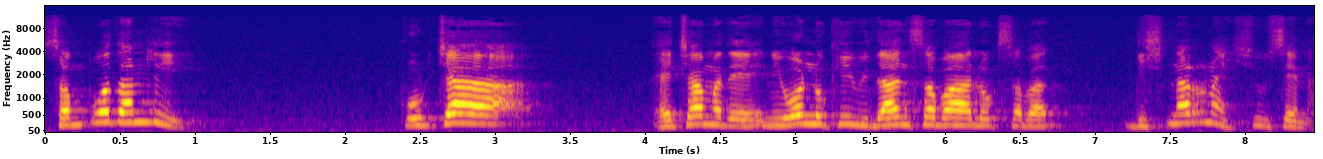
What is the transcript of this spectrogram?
संपवत आणली. पुढच्या ह्याच्यामध्ये निवडणुकी विधानसभा लोकसभा दिसणार नाही शिवसेना.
